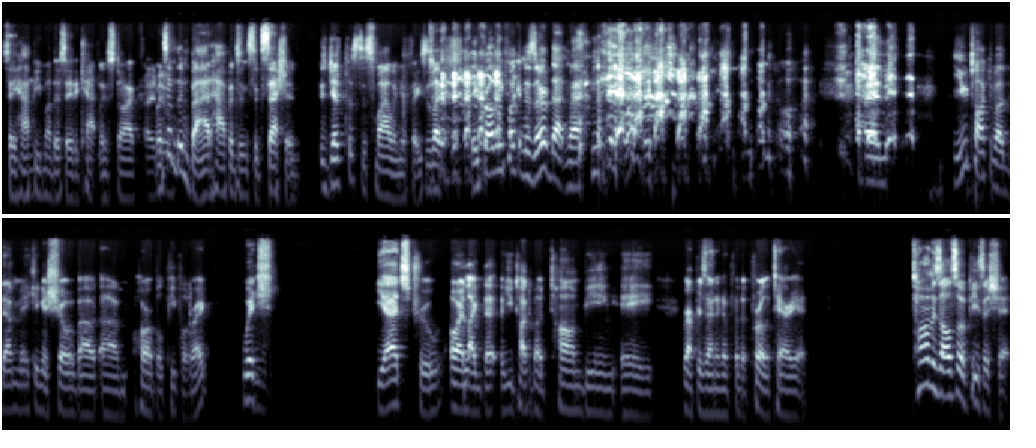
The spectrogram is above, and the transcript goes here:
say Happy Mother's Day to Catelyn Stark. I when do. something bad happens in succession, it just puts the smile on your face. It's like they probably fucking deserve that, man. I'm not gonna lie. I'm not gonna lie. And you talked about them making a show about um, horrible people, right? Which, yeah, it's true. Or like that you talked about Tom being a representative for the proletariat. Tom is also a piece of shit,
